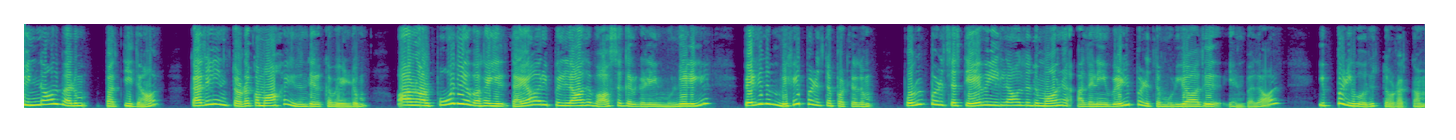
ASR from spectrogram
பின்னால் வரும் பத்தி தான் கதையின் தொடக்கமாக இருந்திருக்க வேண்டும். ஆனால் போதிய வகையில் தயாரிப்பில்லாத வாசகர்களின் முன்னிலையில் பெரிதும் மிகைப்படுத்தப்பட்டதும் பொருட்படுத்த தேவையில்லாததுமான அதனை வெளிப்படுத்த முடியாது என்பதால் இப்படி ஒரு தொடக்கம்.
